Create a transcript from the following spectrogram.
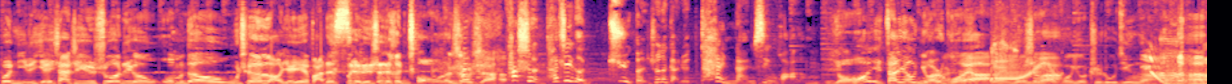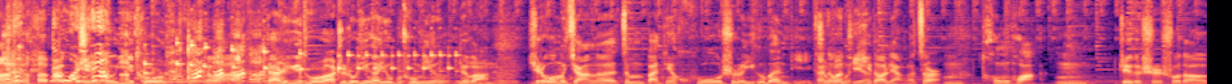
不，你的言下之意说这个我们的吴承恩老爷爷把这四个人设置很丑了，是不是啊？他是他这个剧本身的感觉太男性化了。有，咱有女儿国呀，对，有女儿国，有蜘蛛精啊，那我 是有玉兔，对吧？但是玉兔啊、蜘蛛精啊又不出名，对吧？其实我们讲了这么半天，忽视了一个问题。刚才我们提到两个字儿，嗯，童话，嗯。这个是说到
